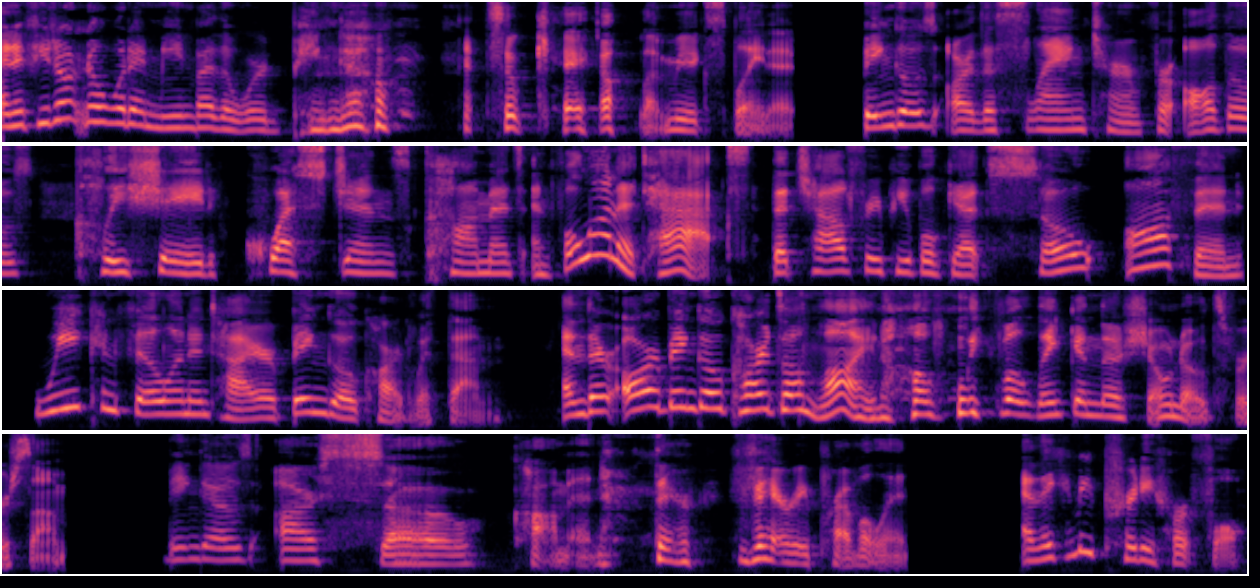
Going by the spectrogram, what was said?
And if you don't know what I mean by the word bingo, it's okay. Let me explain it. Bingos are the slang term for all those cliched questions, comments, and full on attacks that child free people get so often, we can fill an entire bingo card with them. And there are bingo cards online. I'll leave a link in the show notes for some. Bingos are so common. They're very prevalent and they can be pretty hurtful.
